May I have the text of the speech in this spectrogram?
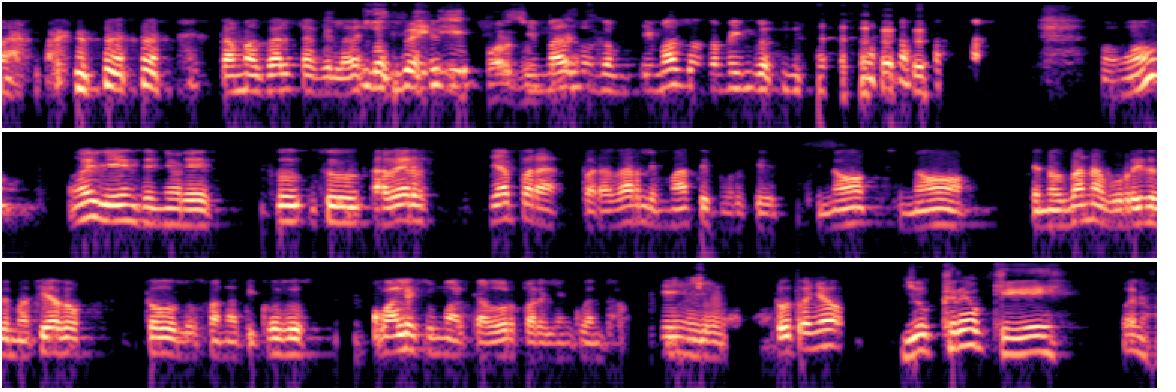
Está más alta que la de los. Sí, por y, más los, dom- y más los domingos. ¿No? Muy bien, señores. Su, su, a ver, ya para, para darle mate, porque si no, si no, se nos van a aburrir demasiado todos los fanáticosos. ¿Cuál es su marcador para el encuentro? Y tú, Toño, Yo creo que bueno,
